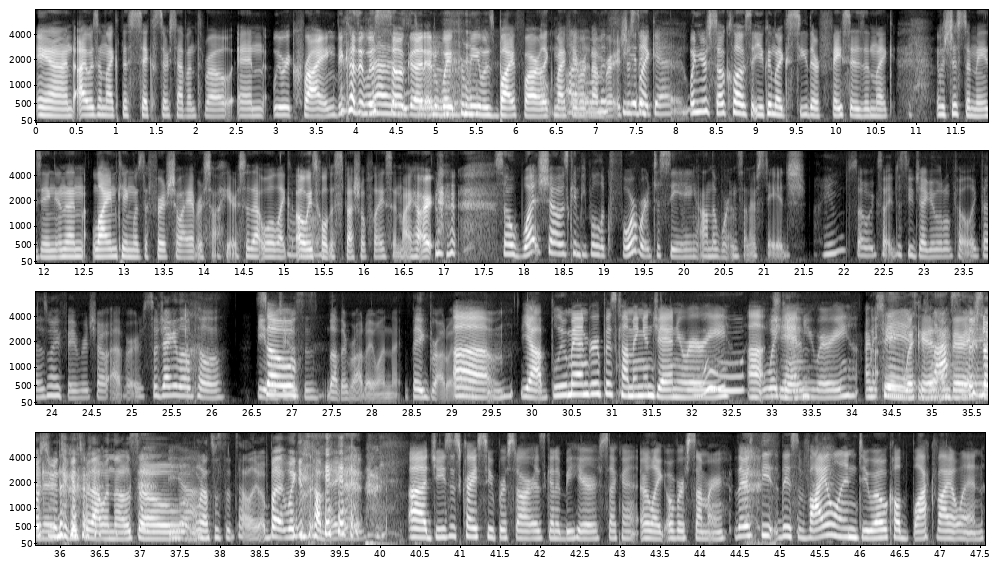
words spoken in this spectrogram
and I was in like the sixth or seventh row and we were crying because it was so Yes, good. And. Wait for Me was by far like my oh, favorite wanna number. It's just it like again. when you're so close that you can like see their faces and like it was just amazing. And then Lion King was the first show I ever saw here. So that will like always hold a special place in my heart. So, what shows can people look forward to seeing on the Wharton Center stage? I'm so excited to see Jagged Little Pill. Like that is my favorite show ever. So Jagged Little Pill. So- Beetlejuice is the other Broadway one, that big Broadway one. Um yeah, Blue Man Group is coming in January. Ooh, uh Wicked. January. I'm Wicked, seeing it's a Wicked. I'm very There's classic. no student tickets for that one though, so Yeah. we're not supposed to tell you. But Wicked's coming. like- Uh, Jesus Christ Superstar is gonna be here second or like over summer. There's the, this violin duo called Black Violin,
